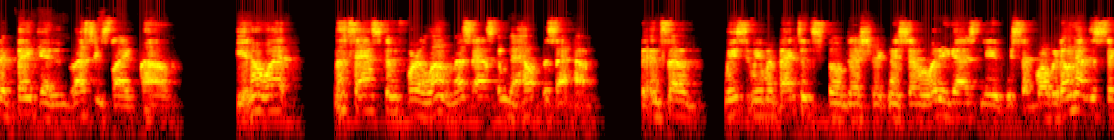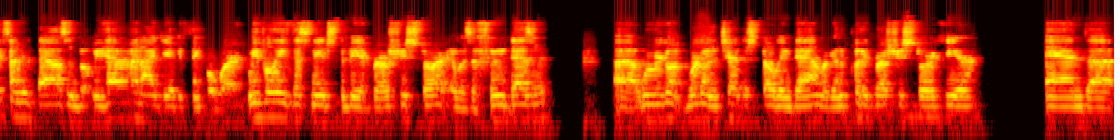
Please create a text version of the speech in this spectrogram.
started thinking. Leslie's like, well, you know what? Let's ask them for a loan. Let's ask them to help us out. And so we, we went back to the school district and they said, well, what do you guys need? We said, well, we don't have the 600,000, but we have an idea we think will work. We believe this needs to be a grocery store. It was a food desert. Uh, we're going, we're going to tear this building down. We're going to put a grocery store here. And uh,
